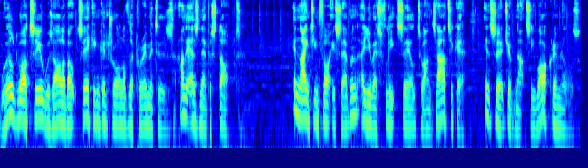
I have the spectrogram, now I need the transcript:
World War II was all about taking control of the perimeters and it has never stopped. In 1947 a US fleet sailed to Antarctica in search of Nazi war criminals.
